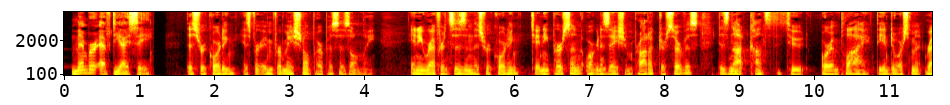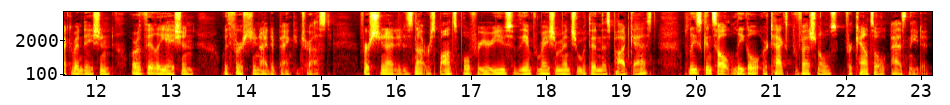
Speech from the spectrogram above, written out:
Member FDIC. This recording is for informational purposes only. Any references in this recording to any person, organization, product, or service does not constitute or imply the endorsement, recommendation, or affiliation with First United Bank and Trust. First United is not responsible for your use of the information mentioned within this podcast. Please consult legal or tax professionals for counsel as needed.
